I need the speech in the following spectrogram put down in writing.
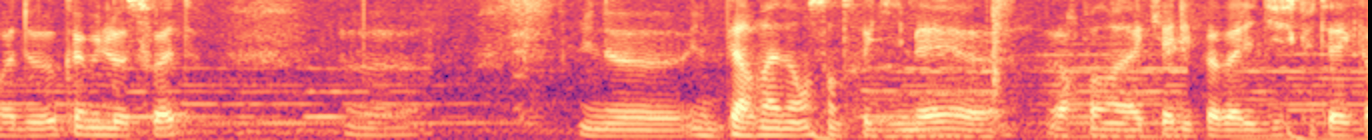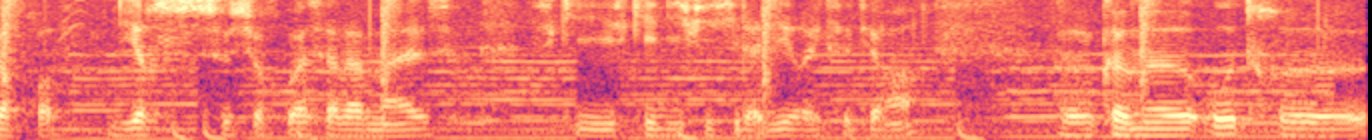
ou à deux, comme ils le souhaitent. Euh, une, une permanence, entre guillemets, euh, heure pendant laquelle ils peuvent aller discuter avec leur prof, dire ce sur quoi ça va mal, ce qui, ce qui est difficile à dire, etc. Euh, comme euh, autre euh,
